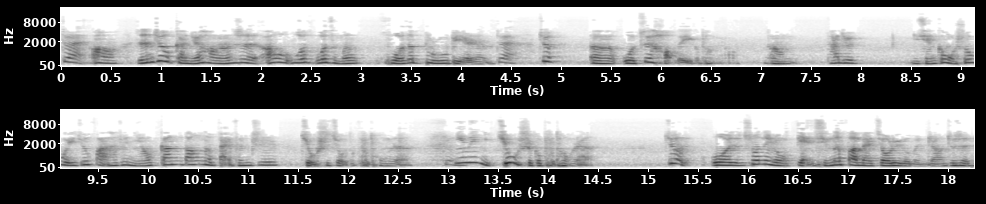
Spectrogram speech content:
对啊，人就感觉好像是啊，我我怎么活得不如别人？对，就呃，我最好的一个朋友，嗯，他就以前跟我说过一句话，他说你要甘当那百分之九十九的普通人，因为你就是个普通人。就我说那种典型的贩卖焦虑的文章，就是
